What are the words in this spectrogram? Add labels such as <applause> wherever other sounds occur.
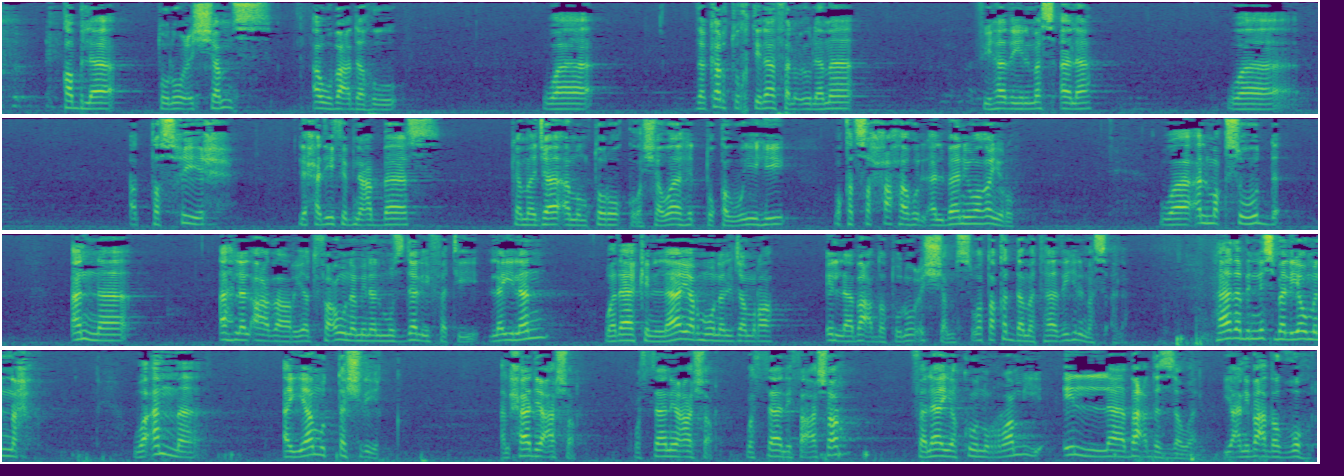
قبل طلوع الشمس أو بعده. وذكرت اختلاف العلماء في هذه المسألة والتصحيح لحديث ابن عباس كما جاء من طرق وشواهد تقويه وقد صححه الألباني وغيره. والمقصود أن أهل الأعذار يدفعون من المزدلفة ليلا ولكن لا يرمون الجمرة. إلا بعد طلوع الشمس وتقدمت هذه المسألة. هذا بالنسبة ليوم النحر. وأما أيام التشريق الحادي عشر والثاني عشر والثالث عشر فلا يكون الرمي إلا بعد الزوال يعني بعد الظهر.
